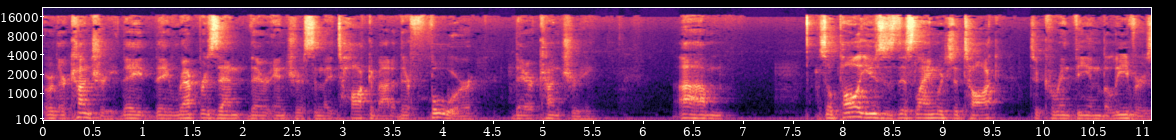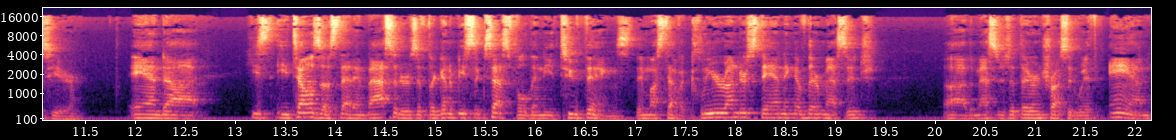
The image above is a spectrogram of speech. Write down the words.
or their country. They, they represent their interests and they talk about it. They're for their country. Um, so Paul uses this language to talk to Corinthian believers here. And uh, he tells us that ambassadors, if they're going to be successful, they need two things. They must have a clear understanding of their message, uh, the message that they're entrusted with, and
